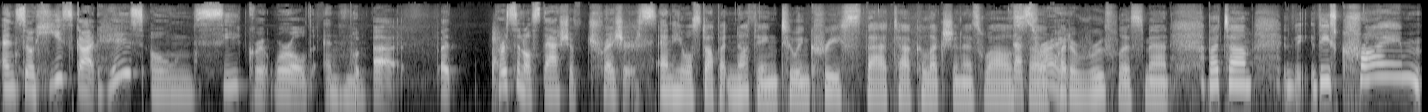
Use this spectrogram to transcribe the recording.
And so he's got his own secret world and mm-hmm. uh, personal stash of treasures And he will stop at nothing to increase that uh, collection as well. That's so right. quite a ruthless man. But um, th- these crime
